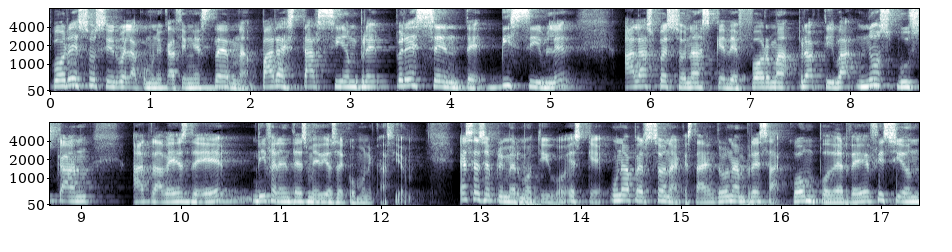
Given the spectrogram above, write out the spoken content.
Por eso sirve la comunicación externa, para estar siempre presente, visible a las personas que de forma proactiva nos buscan a través de diferentes medios de comunicación. Ese es el primer motivo, es que una persona que está dentro de una empresa con poder de decisión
